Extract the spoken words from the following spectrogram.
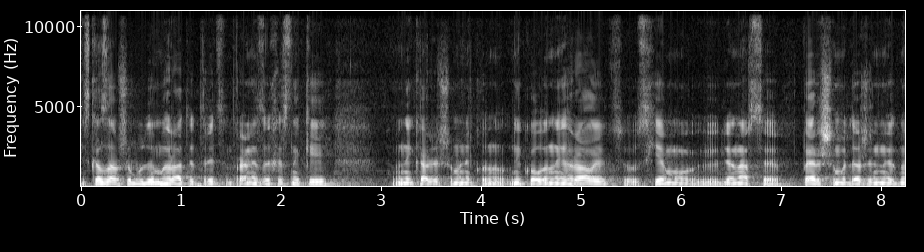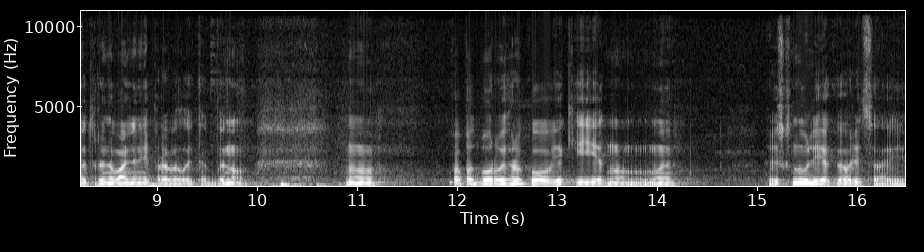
і сказав, що будемо грати три центральні захисники. Вони кажуть, що ми ніколи, не грали цю схему. Для нас це перше, ми навіть ні одної тренування не провели. Как би, ну, ну, по підбору ігроків, які є, ну, ми рискнули, як говориться, і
